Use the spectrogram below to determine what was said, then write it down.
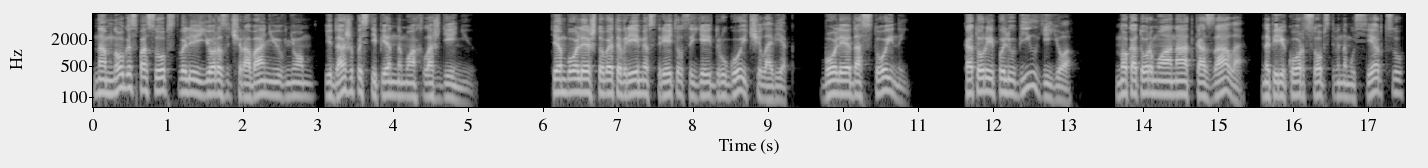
намного способствовали ее разочарованию в нем и даже постепенному охлаждению. Тем более, что в это время встретился ей другой человек, более достойный, который полюбил ее, но которому она отказала наперекор собственному сердцу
